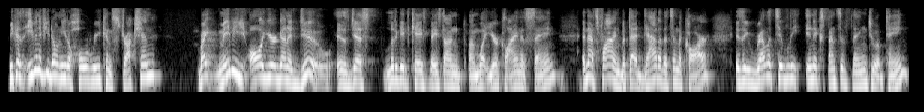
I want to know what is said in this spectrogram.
Because even if you don't need a whole reconstruction, right, maybe all you're going to do is just litigate the case based on, on what your client is saying. And that's fine. But that data that's in the car is a relatively inexpensive thing to obtain.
